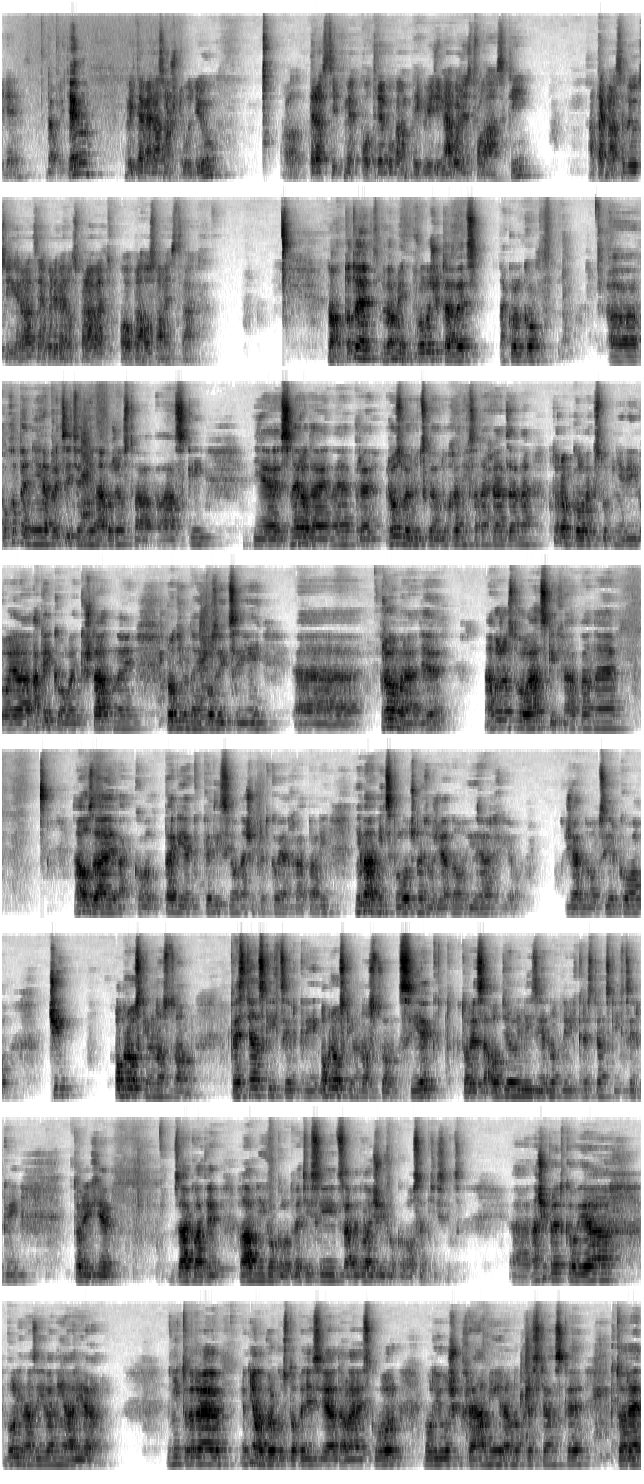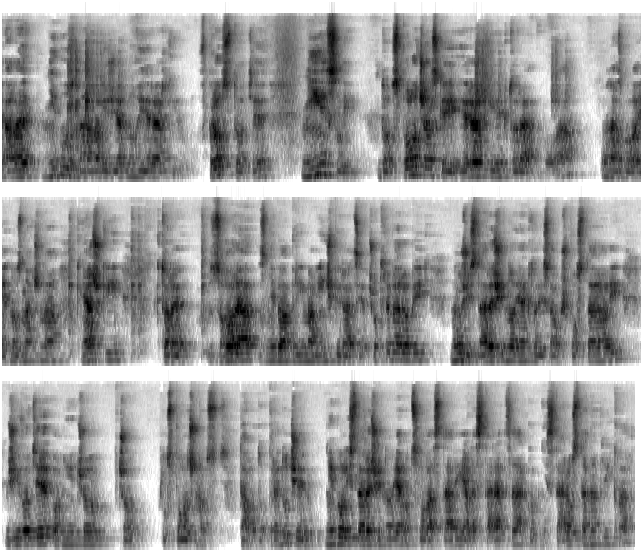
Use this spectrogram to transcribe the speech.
Dobrý deň. Dobrý deň. Vítame na našom štúdiu. Teraz cítime potrebu vám priblížiť náboženstvo lásky a tak v následujúcich reláciách budeme rozprávať o blahoslavenstvách. No, toto je veľmi dôležitá vec, nakoľko pochopenie a precítenie náboženstva lásky je smerodajné pre rozvoj ľudského ducha, nech sa nachádza na ktoromkoľvek stupni vývoja, akejkoľvek štátnej, rodinnej pozícii. V prvom rade náboženstvo lásky chápané naozaj ako tak, jak kedysi ho naši predkovia chápali, nemá nič spoločné so žiadnou hierarchiou, žiadnou církvou, či obrovským množstvom kresťanských církví, obrovským množstvom siek, ktoré sa oddelili z jednotlivých kresťanských církví, ktorých je v základe hlavných okolo 2000 a vedľajších okolo 8000. Naši predkovia boli nazývaní Ariáni. Niektoré, nielen v roku 150, ale aj skôr, boli už chrámy ranokresťanské, ktoré ale neuznávali žiadnu hierarchiu. V prostote niesli do spoločenskej hierarchie, ktorá bola, u nás bola jednoznačná, kňažky, ktoré z hora, z neba prijímali inšpirácia, čo treba robiť, muži starešinovia, ktorí sa už postarali v živote o niečo, čo tú spoločnosť dalo dopredu, čiže neboli starešinovia od slova starý, ale starať sa, ako dnes starosta napríklad.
